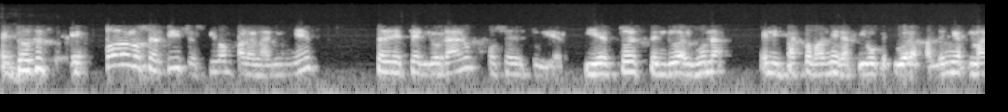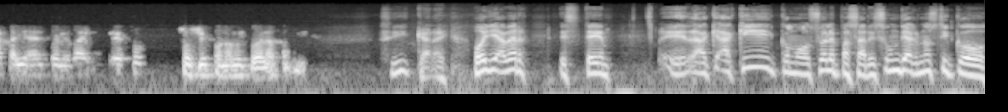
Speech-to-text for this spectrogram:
Entonces, eh, todos los servicios que iban para la niñez se deterioraron o se detuvieron. Y esto es sin duda alguna el impacto más negativo que tuvo la pandemia, más allá del problema del ingreso socioeconómico de la familia. Sí, caray. Oye, a ver, este, eh, aquí, como suele pasar, es un diagnóstico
